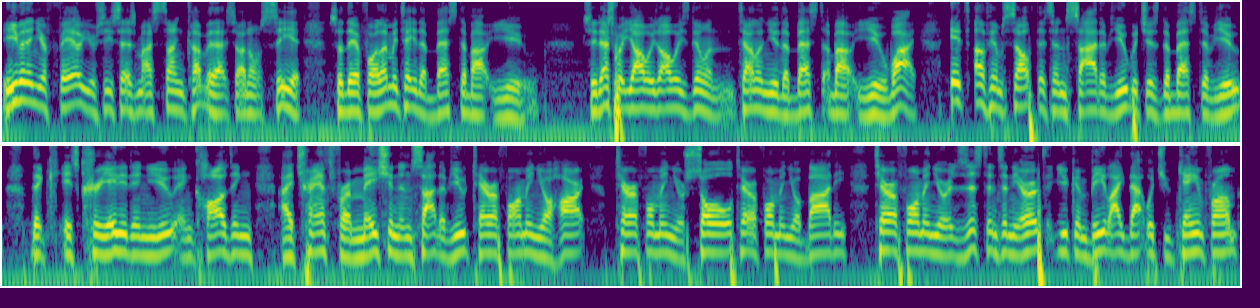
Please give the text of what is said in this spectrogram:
even in your failures, He says, My son, cover that so I don't see it. So therefore, let me tell you the best about you. See, that's what Yahweh's always doing, telling you the best about you. Why? It's of Himself that's inside of you, which is the best of you, that is created in you and causing a transformation inside of you, terraforming your heart, terraforming your soul, terraforming your body, terraforming your existence in the earth, that you can be like that which you came from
